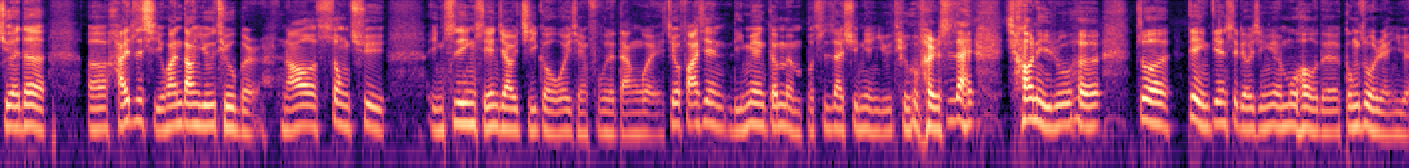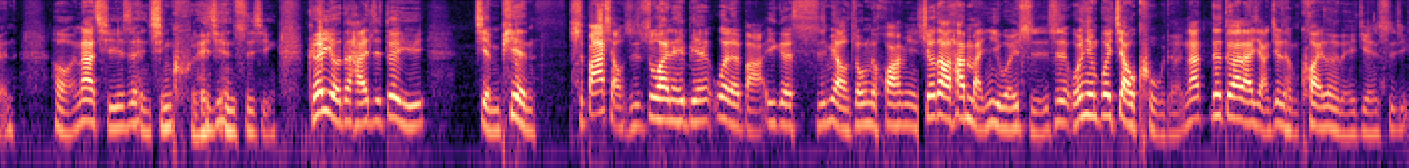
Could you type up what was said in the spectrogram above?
觉得呃孩子喜欢当 YouTuber，然后送去。影视音实验教育机构，我以前服务的单位，就发现里面根本不是在训练 YouTuber，是在教你如何做电影、电视、流行乐幕后的工作人员。哦，那其实是很辛苦的一件事情。可有的孩子对于剪片十八小时坐在那边，为了把一个十秒钟的画面修到他满意为止，是完全不会叫苦的。那那对他来讲就是很快乐的一件事情。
